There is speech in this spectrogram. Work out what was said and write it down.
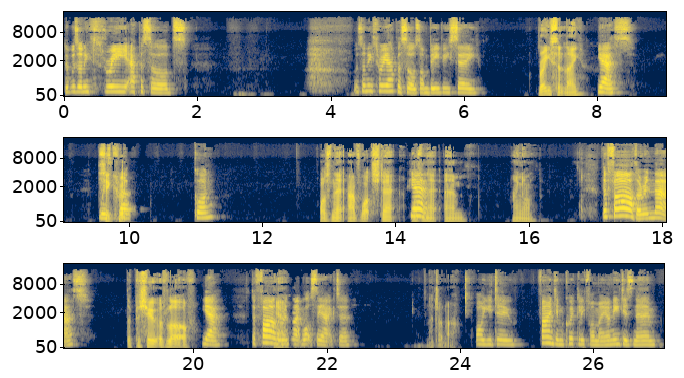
there was only three episodes. There's only three episodes on BBC. Recently, Yes. Secret- uh, go on. wasn't it? I've watched it. Yeah. Wasn't it? Um, hang on. The father in that. The Pursuit of Love. Yeah. The father Yeah. in that. What's the actor? I don't know. Oh, you do. Find him quickly for me. I need his name.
